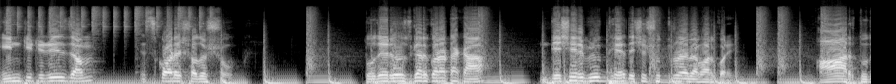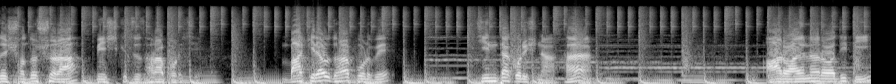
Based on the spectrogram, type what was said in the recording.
এন্টি টেরিজম স্কোয়াডের সদস্য। তোদের রোজগার করা টাকা দেশের বিরুদ্ধে দেশের শত্রুরা ব্যবহার করে। আর তোদের সদস্যরা বেশ কিছু ধরা পড়েছে। বাকিরাও ধরা পড়বে। চিন্তা করিস না হ্যাঁ? আর অয়নার অদিতি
